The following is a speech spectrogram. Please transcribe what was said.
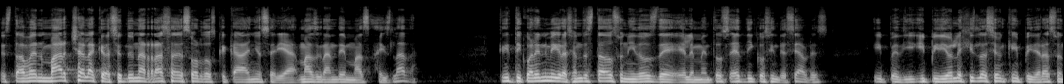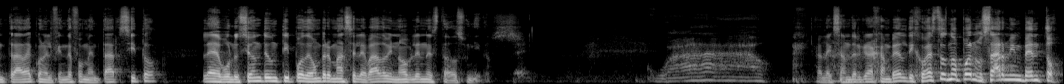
Estaba en marcha la creación de una raza de sordos que cada año sería más grande, más aislada. Criticó la inmigración de Estados Unidos de elementos étnicos indeseables y, pedi- y pidió legislación que impidiera su entrada con el fin de fomentar, cito, la evolución de un tipo de hombre más elevado y noble en Estados Unidos. Wow. Alexander Graham Bell dijo, estos no pueden usar mi invento.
